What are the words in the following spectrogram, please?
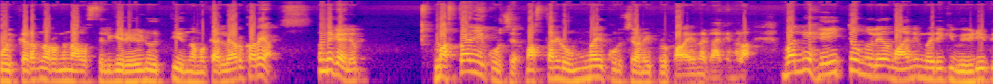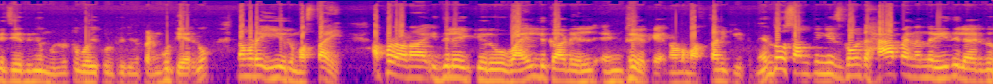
പോയി കിടന്നുറങ്ങുന്ന അവസ്ഥയിലേക്ക് രേണു എത്തി എന്ന് നമുക്ക് എല്ലാവർക്കും അറിയാം. എന്തൊക്കെയായാലും മസ്താനിയെ കുറിച്ച് മസ്താനിയുടെ ഉമ്മയെ കുറിച്ചാണ് ഇപ്പോൾ പറയുന്ന കാര്യങ്ങൾ വലിയ ഹെയ്റ്റ് ഒന്നുമില്ല മാന്യം വരയ്ക്ക് വീഡിയോ ഒക്കെ ചെയ്ത് ഇങ്ങനെ മുന്നോട്ട് പോയിക്കൊണ്ടിരിക്കുന്ന പെൺകുട്ടിയായിരുന്നു നമ്മുടെ ഈ ഒരു മസ്താനി. അപ്പോഴാണ് ഇതിലേക്ക് ഒരു വൈൽഡ് കാർഡ് എൻട്രി ഒക്കെ നമ്മുടെ മസ്താനിക്ക് കിട്ടുന്നത്. എന്തോ something is going to happen എന്ന രീതിയിലായിരുന്നു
